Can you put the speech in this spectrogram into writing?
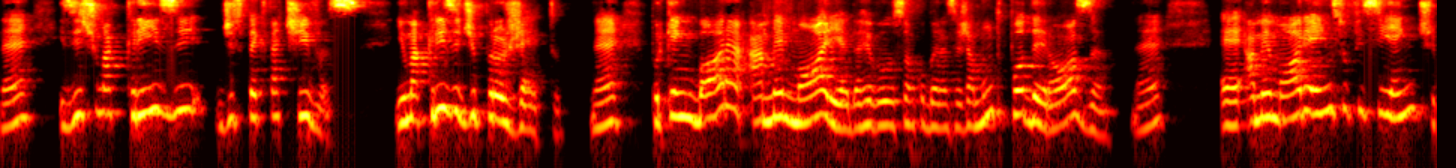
né? Existe uma crise de expectativas e uma crise de projeto né? Porque embora a memória da Revolução Cubana seja muito poderosa, né? É, a memória é insuficiente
